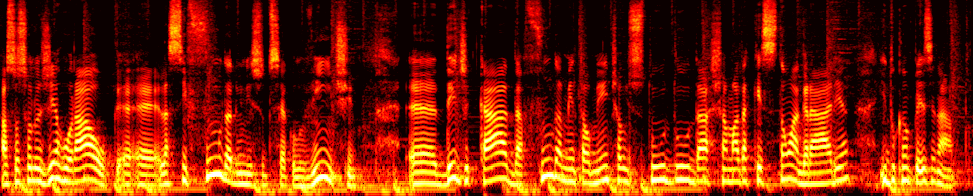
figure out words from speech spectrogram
A sociologia rural, é, é, ela se funda no início do século XX, é, dedicada fundamentalmente ao estudo da chamada questão agrária e do campesinato.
